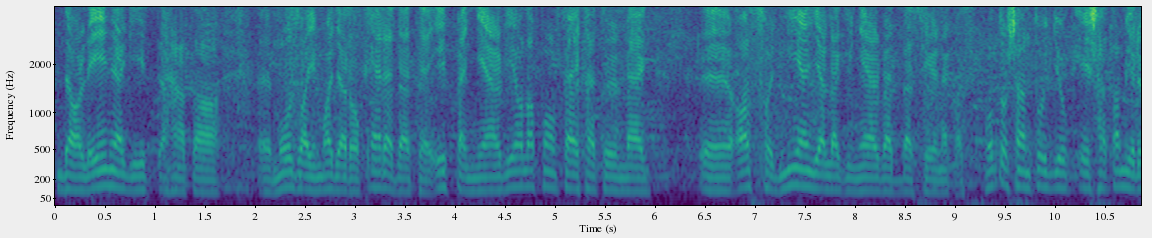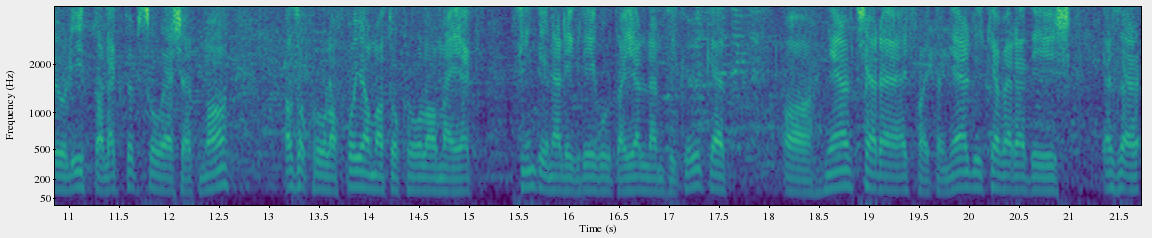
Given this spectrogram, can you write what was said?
de a lényeg itt, tehát a moldvai magyarok eredete éppen nyelvi alapon fejthető meg, az, hogy milyen jellegű nyelvet beszélnek, azt pontosan tudjuk, és hát amiről itt a legtöbb szó esett ma, azokról a folyamatokról, amelyek szintén elég régóta jellemzik őket, a nyelvcsere, egyfajta nyelvi keveredés, ezzel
